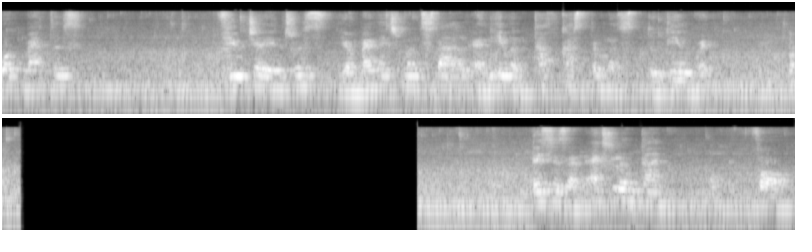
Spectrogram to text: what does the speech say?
work matters, future interests, your management style, and even tough customers to deal with. This is an excellent time for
